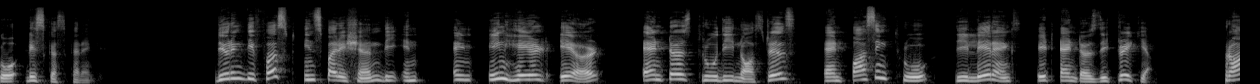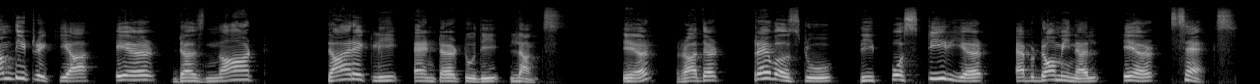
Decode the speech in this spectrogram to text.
को डिस्कस करेंगे। During the first inspiration the inhaled air enters through the nostrils and passing through the larynx it enters the trachea from the trachea air does not directly enter to the lungs air rather travels to the posterior abdominal air sacs.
